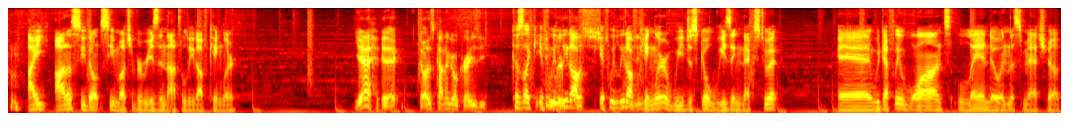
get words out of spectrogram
I honestly don't see much of a reason not to lead off Kingler. yeah, it, it does kind of go crazy. Because like if we lead off if we lead off Kingler, we just go Wheezing next to it, and we definitely want Lando in this matchup.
